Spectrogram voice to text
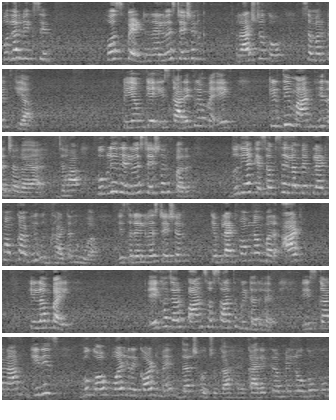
पुनर्विकसित होसपेट रेलवे स्टेशन राष्ट्र को समर्पित किया। पीएम के इस कार्यक्रम में एक कीर्तिमान भी रचा गया है, जहाँ हुबली रेलवे स्टेशन पर दुनिया के सबसे लंबे प्लेटफॉर्म का भी उद्घाटन हुआ। इस रेलवे स्टेशन के प्लेटफॉर्म नंबर आठ की लंबाई 1507 मीटर है। इसका नाम Guinness book of world record में दर्ज हो चुका है। कार्यक्रम में लोगों को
